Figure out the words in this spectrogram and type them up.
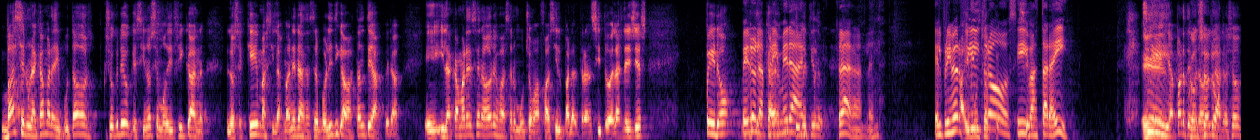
Va a ser una Cámara de Diputados, yo creo que si no se modifican los esquemas y las maneras de hacer política, bastante áspera. Eh, y la Cámara de Senadores va a ser mucho más fácil para el tránsito de las leyes, pero... Pero la primera... El, claro, el, primer filtro sí, va a estar ahí. Sí, eh, aparte, pero claro, yo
